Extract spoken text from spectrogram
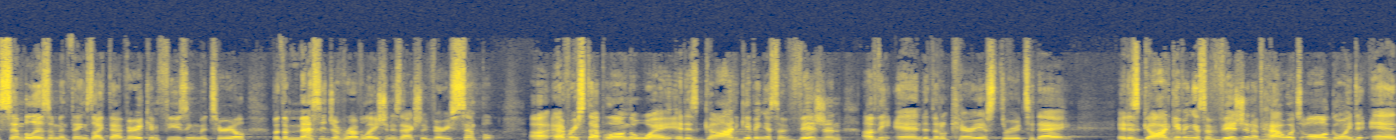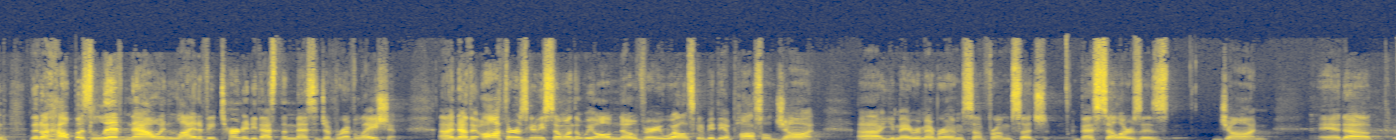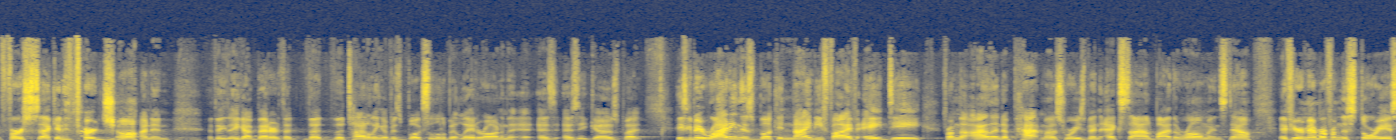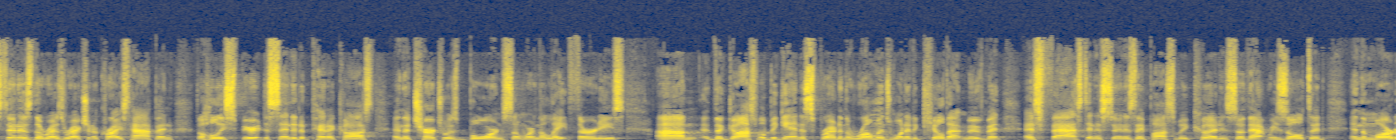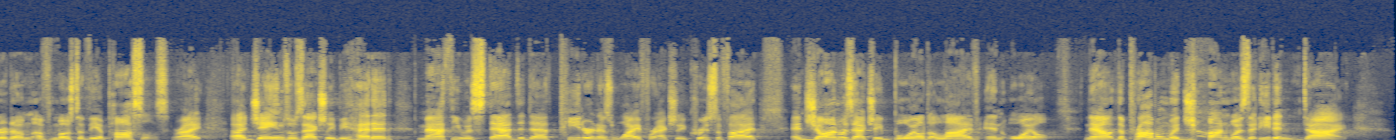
symbolism and things like that. Very confusing material. But the message of Revelation is actually very simple. Uh, every step along the way, it is God giving us a vision of the end that'll carry us through today. It is God giving us a vision of how it's all going to end that'll help us live now in light of eternity. That's the message of Revelation. Uh, now, the author is going to be someone that we all know very well. It's going to be the Apostle John. Uh, you may remember him from such bestsellers as John and uh, First, Second, and Third John, and I think he got better at the, the, the titling of his books a little bit later on the, as, as he goes. But he's going to be writing this book in 95 AD from the island of Patmos, where he's been exiled by the Romans. Now, if you remember from the story, as soon as the resurrection of Christ happened, the Holy Spirit descended at Pentecost, and the church was born somewhere in the late 30s um, the gospel began to spread, and the Romans wanted to kill that movement as fast and as soon as they possibly could. And so that resulted in the martyrdom of most of the apostles, right? Uh, James was actually beheaded, Matthew was stabbed to death, Peter and his wife were actually crucified, and John was actually boiled alive in oil. Now, the problem with John was that he didn't die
